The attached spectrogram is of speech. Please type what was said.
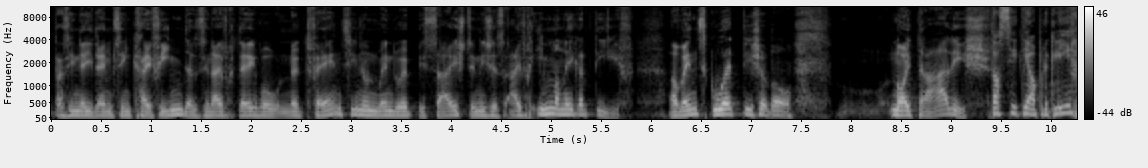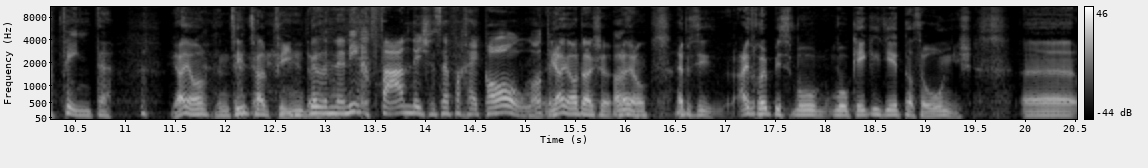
das sind ja in dem Sinn keine Finder, das sind einfach die, die nicht Fans sind. Und wenn du etwas sagst, dann ist es einfach immer negativ. Auch wenn es gut ist oder neutral ist. Dass sie die aber gleich finden. Ja, ja, dann sind es halt Finder. Weil einem Nicht-Fan ist es einfach egal, oder? Ja, ja, das ist ja, ja, ja. Eben, sie, einfach etwas, wo, wo gegen die Person ist. Äh,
